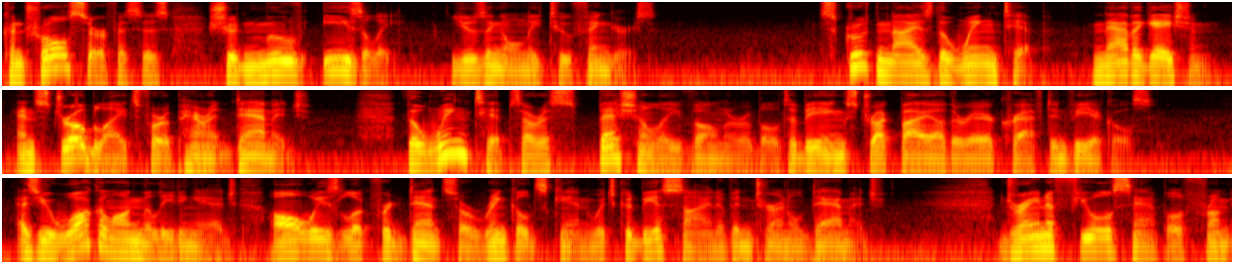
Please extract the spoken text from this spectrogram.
Control surfaces should move easily using only two fingers. Scrutinize the wingtip, navigation, and strobe lights for apparent damage. The wingtips are especially vulnerable to being struck by other aircraft and vehicles. As you walk along the leading edge, always look for dents or wrinkled skin, which could be a sign of internal damage. Drain a fuel sample from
